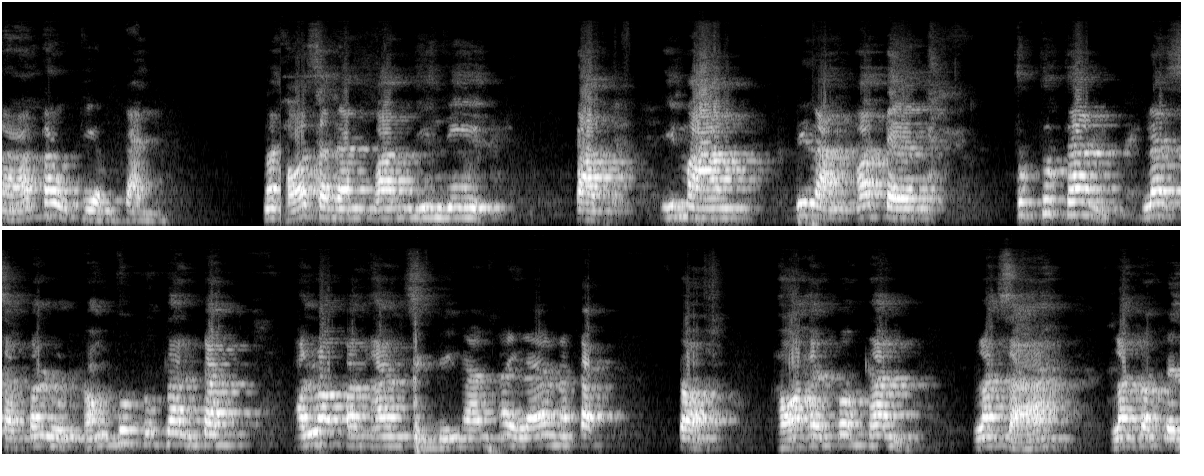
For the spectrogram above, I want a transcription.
นาเท่าเทียมกันนะขอแสดงความยินดีกับอิหมามบิลันพระเตมทุกๆท่านและสับปะหลุดของทุกทุกๆท่านครับ อัลลอฮ์ประทานสิ่งดีงามให้แล้วนะครับ ก็ขอให้พวกท่านรักษาแล้วก็เป็น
